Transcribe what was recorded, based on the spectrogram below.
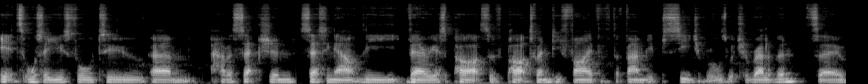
It's also useful to um, have a section setting out the various parts of Part 25 of the Family Procedure Rules which are relevant. So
